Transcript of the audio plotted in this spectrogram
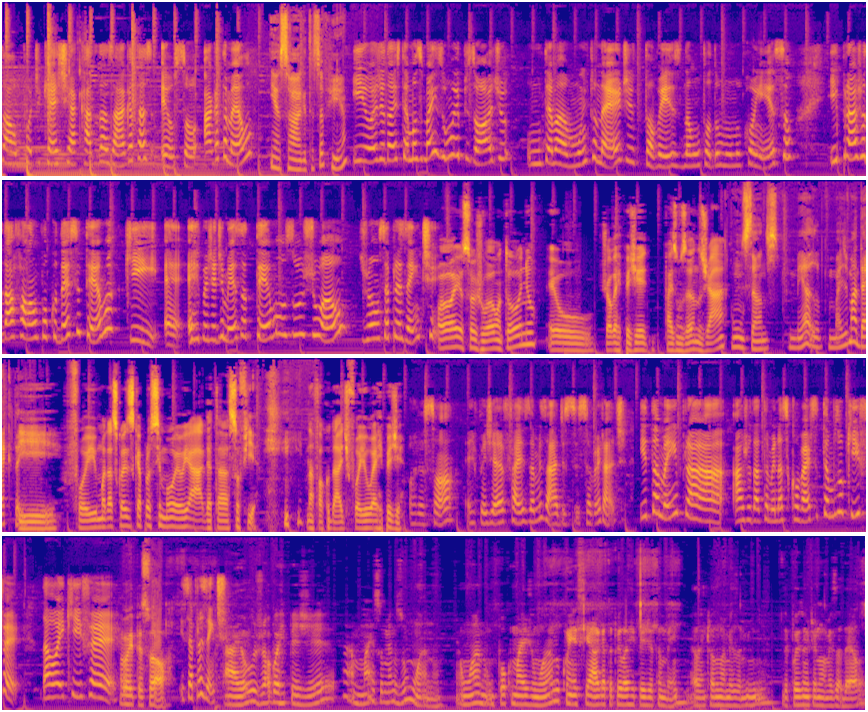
bem-vindos ao podcast A Casa das Ágatas. Eu sou Agatha Mello. E eu sou a Agatha Sofia. E hoje nós temos mais um episódio, um tema muito nerd, talvez não todo mundo conheça. E para ajudar a falar um pouco desse tema, que é RPG de mesa, temos o João. João, se presente. Oi, eu sou o João Antônio. Eu jogo RPG faz uns anos já. Uns anos. Meia, mais de uma década aí. E foi uma das coisas que aproximou eu e a Agatha Sofia. Na faculdade foi o RPG. Olha só, RPG faz amizades, isso é verdade. E também para ajudar também nessa conversa, temos o Kiefer. Dá oi, Kiefer. Oi, pessoal. E se apresente. Ah, eu jogo RPG há mais ou menos um ano. É um ano, um pouco mais de um ano. Conheci a Agatha pelo RPG também. Ela entrou numa mesa minha, depois eu entrei numa mesa dela.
